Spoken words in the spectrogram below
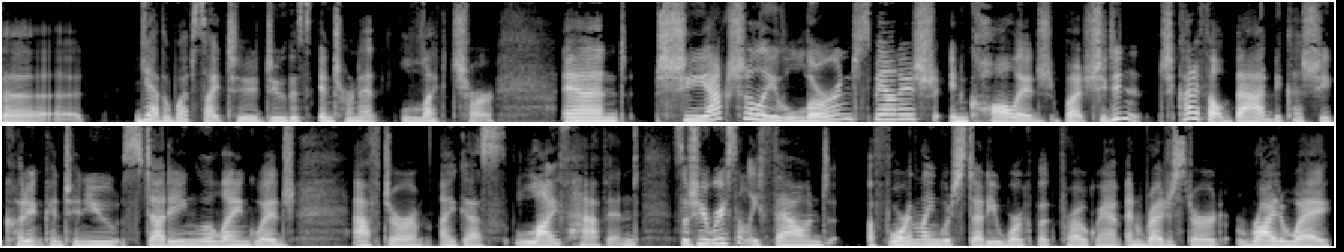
the yeah, the website to do this internet lecture. And she actually learned Spanish in college, but she didn't she kind of felt bad because she couldn't continue studying the language after I guess life happened. So she recently found a foreign language study workbook program and registered right away.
